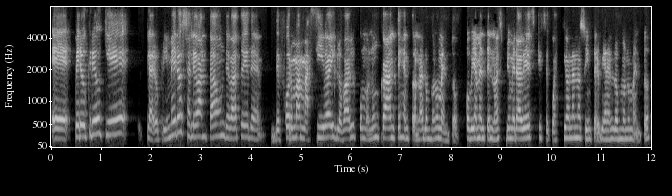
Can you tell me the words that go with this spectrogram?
Eh, pero creo que, claro, primero se ha levantado un debate de, de, forma masiva y global como nunca antes en torno a los monumentos. Obviamente no es primera vez que se cuestionan o se intervienen los monumentos,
